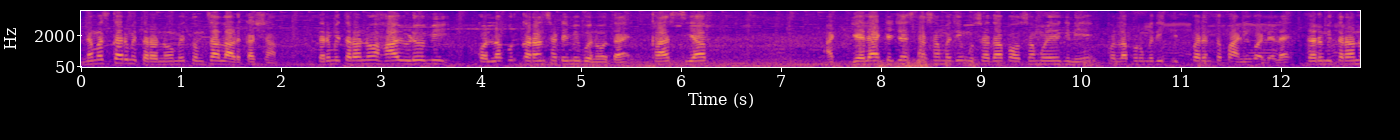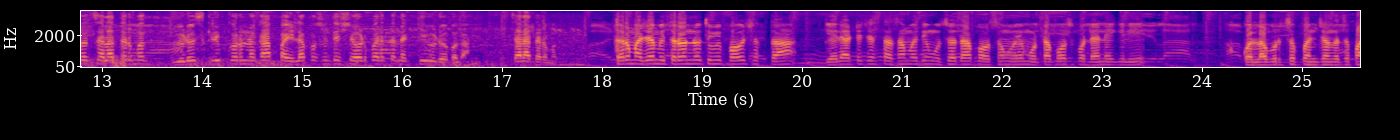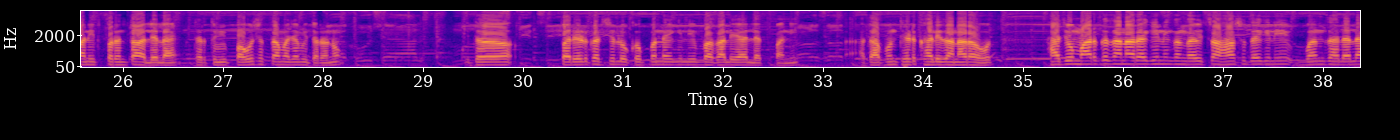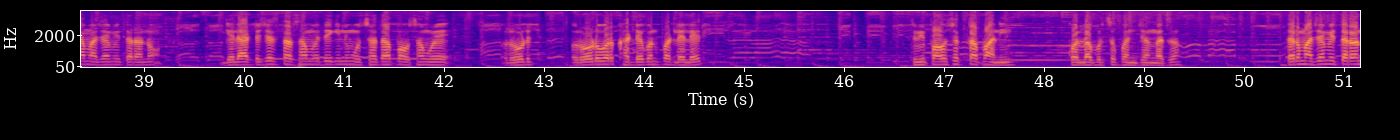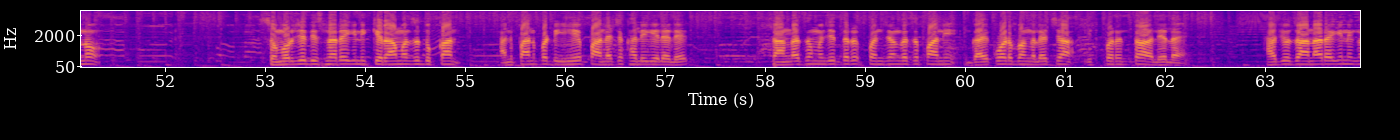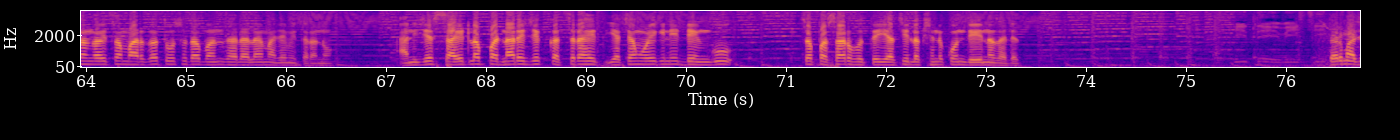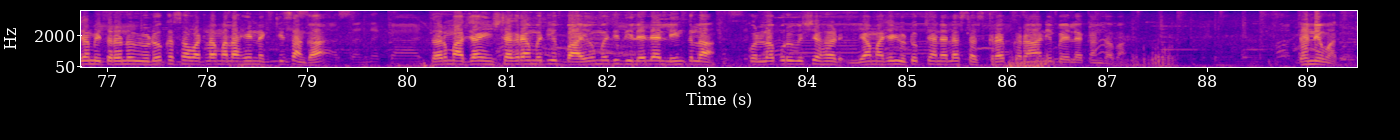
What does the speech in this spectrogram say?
नमस्कार मित्रांनो मी तुमचा लाडका श्याम. तर मित्रांनो हा व्हिडिओ मी कोल्हापूरकरांसाठी मी बनवत आहे. खास या आठ- गेल्या अठ्ठेचाळीस तासामध्ये मुसळधार पावसामुळे की नाही कोल्हापूरमध्ये इथपर्यंत पाणी वाढलेलं आहे. तर मित्रांनो चला तर मग व्हिडिओ स्क्रिप करू नका. पहिल्यापासून ते शेवटपर्यंत नक्की व्हिडिओ बघा. चला तर मग. तर माझ्या मित्रांनो तुम्ही पाहू शकता गेल्या अठ्ठेचाळीस तासामध्ये मुसळधार पावसामुळे मोठा पाऊस पडल्याने की नाही कोल्हापूरचं पंचांगाचं पाणी इथपर्यंत आलेलं आहे. तर तुम्ही पाहू शकता माझ्या मित्रांनो. इथं परेडकडचे लोक पण आहे की नाही बघायला यायल्यात पाणी. आता आपण थेट खाली जाणार आहोत. हा जो मार्ग जाणार आहे की नाही गंगावीचा हा सुद्धा की नाही बंद झालेला आहे माझ्या मित्रांनो. गेल्या अठ्ठेचाळीस तासामध्ये की नाही मुसळधार पावसामुळे रोड रोडवर खड्डे पण पडलेले आहेत. तुम्ही पाहू शकता पाणी कोल्हापूरचं पंचांगाचं. तर माझ्या मित्रांनो समोर जे दिसणार आहे की नाही किरामाचं दुकान आणि पानपट्टी हे पाण्याच्या खाली गेलेले आहेत. सांगायचं म्हणजे तर पंचांगाचं पाणी गायकवाड बंगल्याच्या इथपर्यंत आलेला आहे. हा जो जाणार आहे की नाही गंगावीचा मार्ग तो सुद्धा बंद झालेला आहे माझ्या मित्रांनो. आणि जे साईडला पडणारे जे कचरे आहेत याच्यामुळे की नाही डेंग्यूचा पसार होते याची लक्षणं कोण देईना झाल्यात. तर माझ्या मित्रांनो व्हिडिओ कसा वाटला मला हे नक्की सांगा. तर माझ्या इंस्टाग्राममध्ये बायोमध्ये दिलेल्या लिंकला कोल्हापूर विषय हड या माझ्या यूट्यूब चॅनलला सबस्क्राईब करा आणि बेल आयकॉन दाबा. धन्यवाद.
